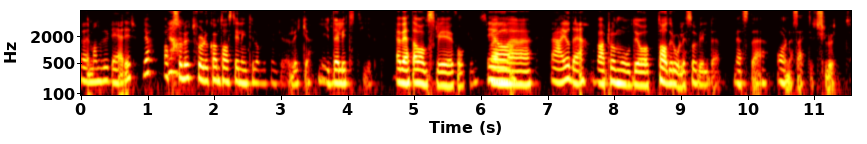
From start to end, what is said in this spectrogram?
før man vurderer. Ja, absolutt. Før du kan ta stilling til om det funker eller ikke. Gi det litt tid. Jeg vet det er vanskelig, folkens, men Ja. eh, Det er jo det. vær tålmodig og ta det rolig, så vil det meste ordne seg til slutt.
